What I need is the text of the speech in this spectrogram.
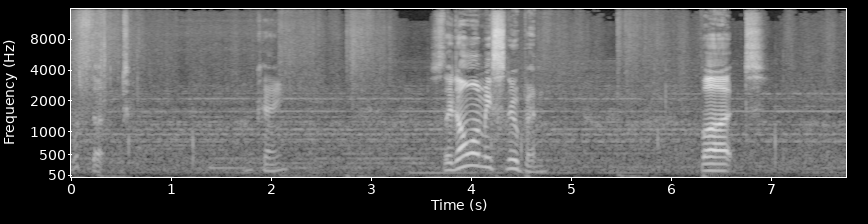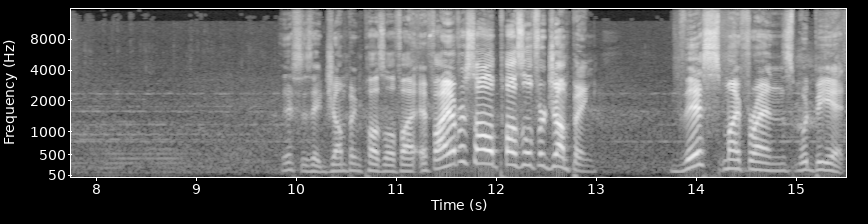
What the... Okay. So they don't want me snooping. But... This is a jumping puzzle. If I if I ever saw a puzzle for jumping, this, my friends, would be it.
